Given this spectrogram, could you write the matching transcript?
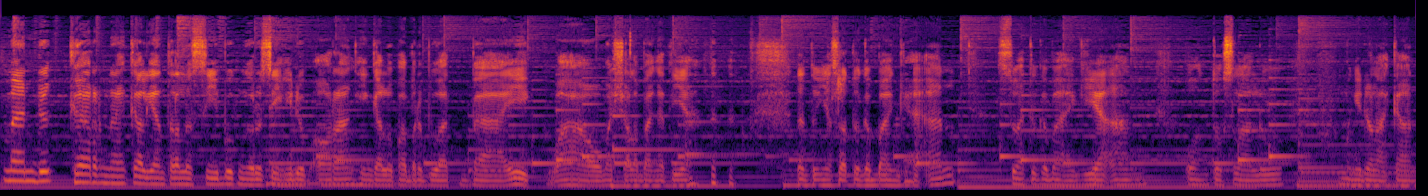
Mandek karena kalian terlalu sibuk ngurusi hidup orang hingga lupa berbuat baik Wow, Masya Allah banget ya Tentunya suatu kebanggaan, suatu kebahagiaan untuk selalu mengidolakan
